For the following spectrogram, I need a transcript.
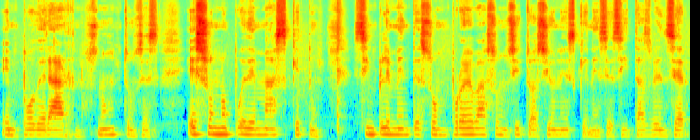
empoderarnos, ¿no? Entonces, eso no puede más que tú. Simplemente son pruebas, son situaciones que necesitas vencer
